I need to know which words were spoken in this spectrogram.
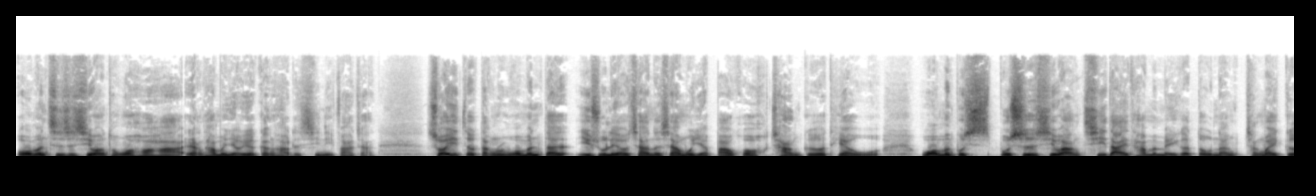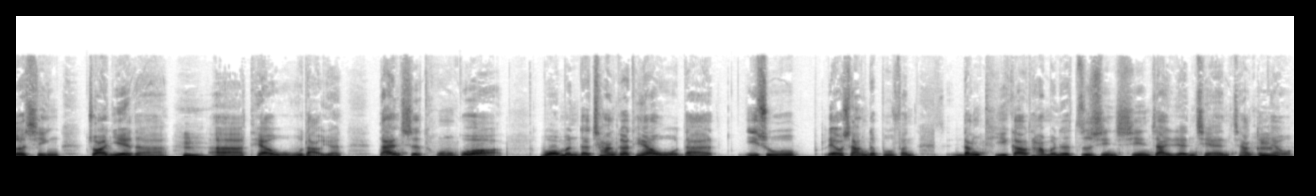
我们只是希望通过画画让他们有一个更好的心理发展。所以就等于我们的艺术疗伤的项目也包括唱歌、跳舞。我们不不是希望期待他们每个都能成为歌星、专业的嗯。呃跳舞舞蹈员，但是通过我们的唱歌跳舞的艺术疗伤的部分，能提高他们的自信心，在人前唱歌跳舞，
